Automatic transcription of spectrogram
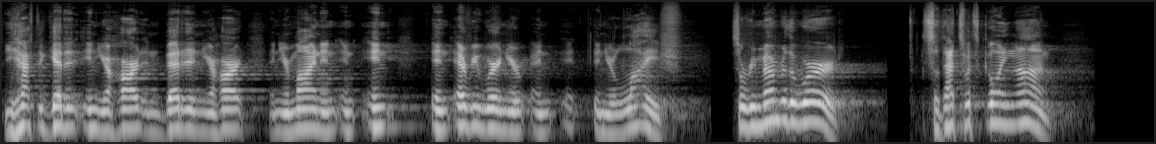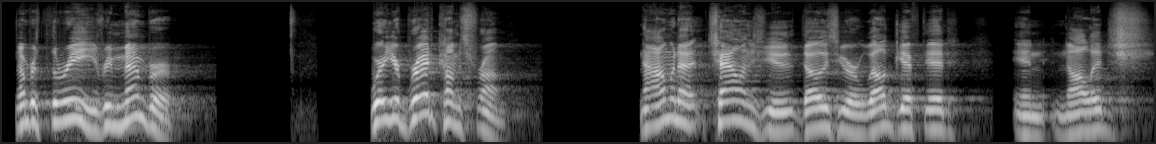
You have to get it in your heart, embed it in your heart and your mind and, and, and, and everywhere in your, in, in your life. So remember the word. So that's what's going on. Number three, remember where your bread comes from. Now, I'm going to challenge you, those who are well gifted in knowledge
